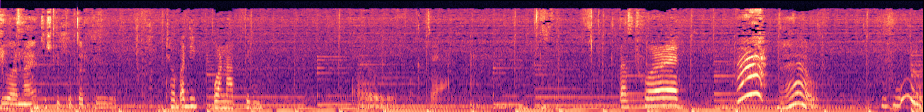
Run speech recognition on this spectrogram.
diwarnain terus diputar dulu. Coba di warna pink kita swirl ah! Wow. Uh.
